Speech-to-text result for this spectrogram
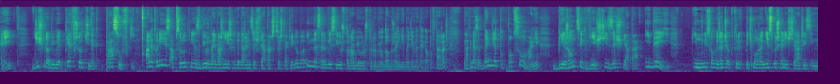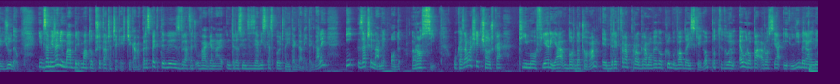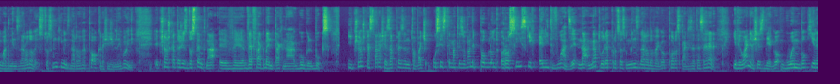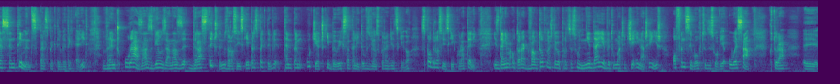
Hej, dziś robimy pierwszy odcinek prasówki, ale to nie jest absolutnie zbiór najważniejszych wydarzeń ze świata czy coś takiego, bo inne serwisy już to robią, już to robią dobrze i nie będziemy tego powtarzać. Natomiast będzie to podsumowanie bieżących wieści ze świata idei. Innymi słowy, rzeczy, o których być może nie słyszeliście raczej z innych źródeł. I w zamierzeniu ma, ma to przytaczać jakieś ciekawe perspektywy, zwracać uwagę na interesujące zjawiska społeczne itd. itd. I zaczynamy od Rosji. Ukazała się książka Timofieria Bordaczowa, y, dyrektora programowego klubu wałdajskiego pod tytułem Europa, Rosja i liberalny ład międzynarodowy. Stosunki międzynarodowe po okresie zimnej wojny. Y, Książka też jest dostępna y, we fragmentach na Google Books. I książka stara się zaprezentować usystematyzowany pogląd rosyjskich elit władzy na naturę procesu międzynarodowego po rozpadzie ZSRR. I wyłania się z niego głęboki resentyment z perspektywy tych elit, wręcz uraza związana z drastycznym z rosyjskiej perspektywy tempem ucieczki byłych satelitów Związku Radzieckiego spod rosyjskiej kurateli. I zdaniem autora gwałtowność tego procesu nie daje wytłumaczyć się inaczej niż ofensywą w cudzysłowie USA, która,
